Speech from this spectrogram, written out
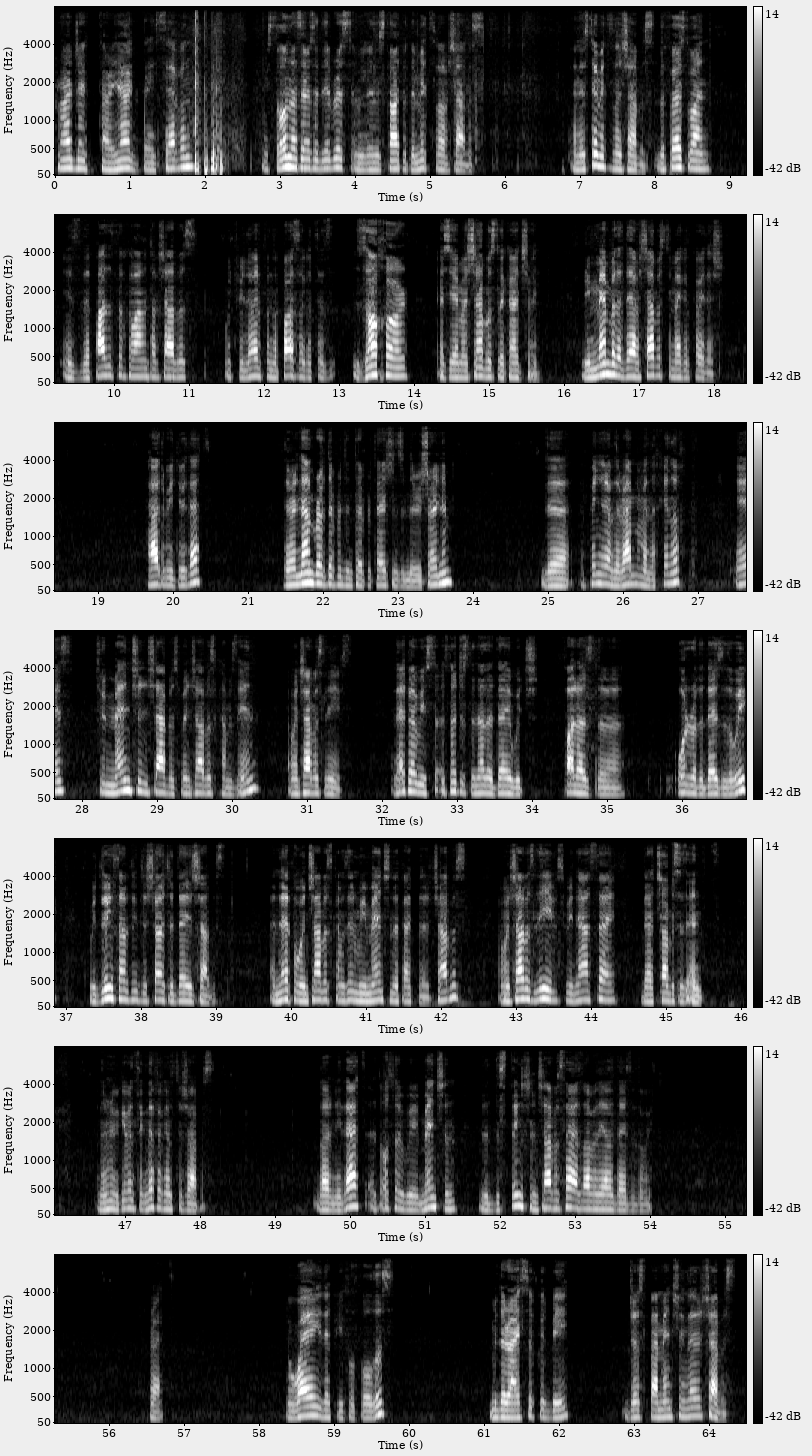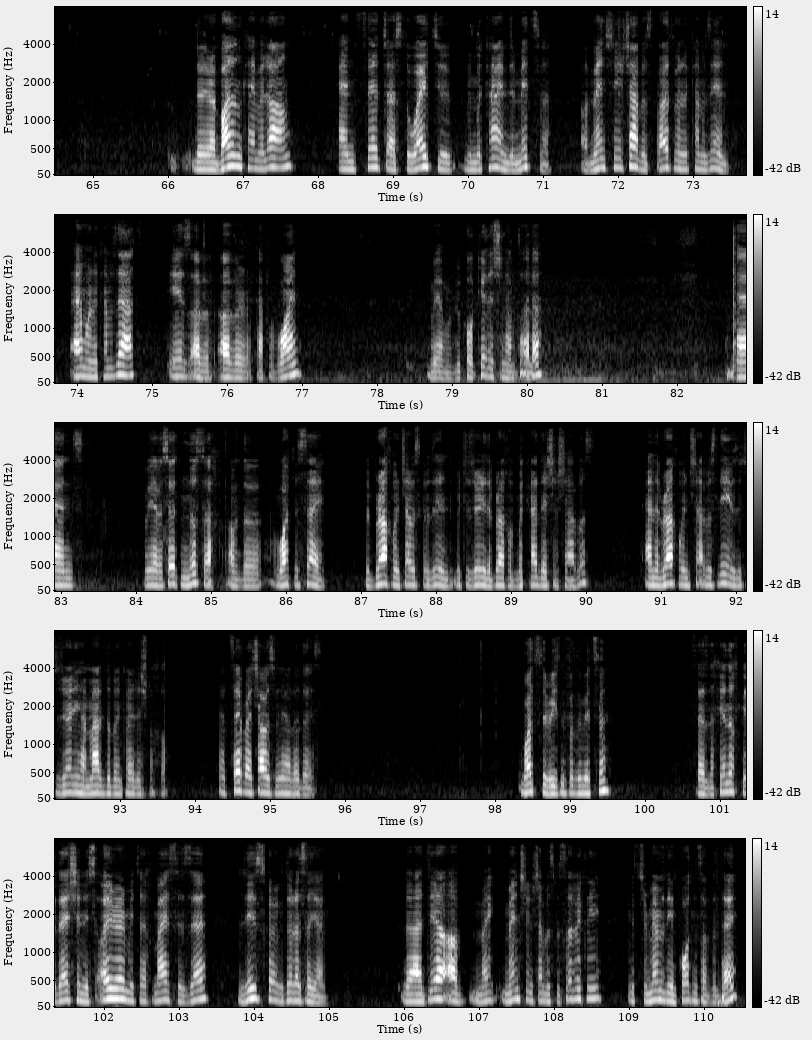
Project Taryag, day 7. We're still on Nazaret Adibris, and we're going to start with the mitzvah of Shabbos. And there's two mitzvahs on Shabbos. The first one is the positive commandment of Shabbos, which we learn from the Pasuk. It says, Zachar es yom Shabbos lekadshoi. Remember the day of Shabbos to make it Kodesh. How do we do that? There are a number of different interpretations in the Rishonim. The opinion of the Rambam and the Chinuch is to mention Shabbos when Shabbos comes in and when Shabbos leaves. And that way we, it's not just another day which follows the order of the days of the week. We're doing something to show today is Shabbos. And therefore when Shabbos comes in, we mention the fact that it's Shabbos. And when Shabbos leaves, we now say that Shabbos has ended. And then we've given significance to Shabbos. Not only that, it also we mention the distinction Shabbos has over the other days of the week. Right the way that we fulfill this, Midaraisa could be just by mentioning that it's Shabbos. The Rabbanon came along and said to us the way to be the mitzvah of mentioning Shabbos, both when it comes in and when it comes out, is over, over a cup of wine. We have what we call Kiddush and Havdalah. And we have a certain nusach of the what to say the brach when Shabbos comes in, which is really the brach of Makadesh Shabbos, and the brach when Shabbos leaves, which is really Hamavdu ben Kodesh Lachol. That separates Shabbos from the other days. What's the reason for the mitzvah? It says the chinuch kedeshin is oirer ma'aseh lizkor. The idea of make, mentioning Shabbos specifically is to remember the importance of the day,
